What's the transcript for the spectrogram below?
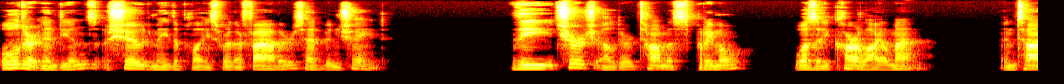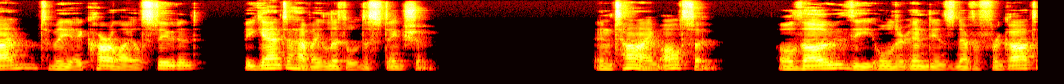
Older Indians showed me the place where their fathers had been chained. The church elder Thomas Primo was a Carlisle man. In time, to be a Carlisle student began to have a little distinction. In time, also, although the older Indians never forgot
